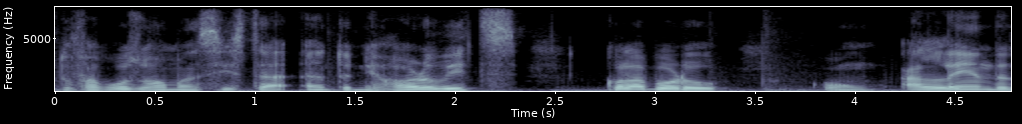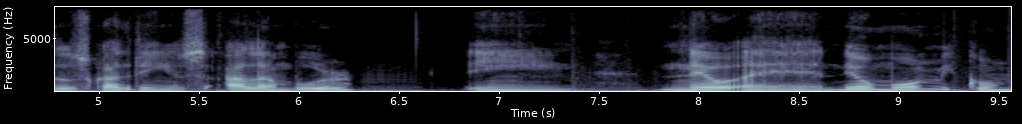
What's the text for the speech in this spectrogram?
do famoso romancista Anthony Horowitz, colaborou com a lenda dos quadrinhos Alan em Neo, é, Neomomicon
